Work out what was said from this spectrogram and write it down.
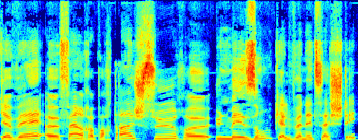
qui avait euh, fait un reportage sur euh, une maison qu'elle venait de s'acheter et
